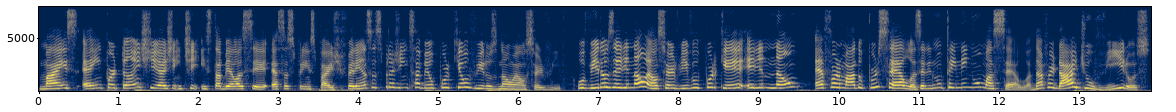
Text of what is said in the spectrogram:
mas é importante a gente estabelecer essas principais diferenças para a gente saber o porquê o vírus não é um ser vivo. O vírus ele não é um ser vivo porque ele não é formado por células, ele não tem nenhuma célula. Na verdade, o vírus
